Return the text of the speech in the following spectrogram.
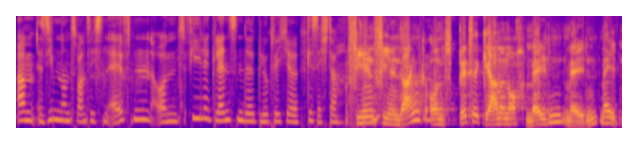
Am 27.11. und viele glänzende, glückliche Gesichter. Vielen, vielen Dank und bitte gerne noch melden, melden, melden.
